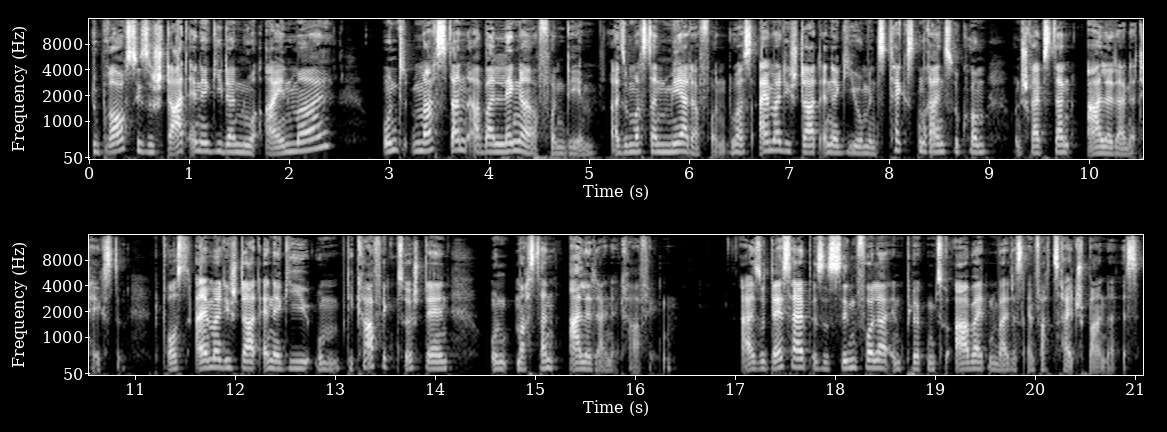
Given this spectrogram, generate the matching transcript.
Du brauchst diese Startenergie dann nur einmal und machst dann aber länger von dem. Also machst dann mehr davon. Du hast einmal die Startenergie, um ins Texten reinzukommen und schreibst dann alle deine Texte. Du brauchst einmal die Startenergie, um die Grafiken zu erstellen und machst dann alle deine Grafiken. Also deshalb ist es sinnvoller, in Blöcken zu arbeiten, weil das einfach zeitsparender ist.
